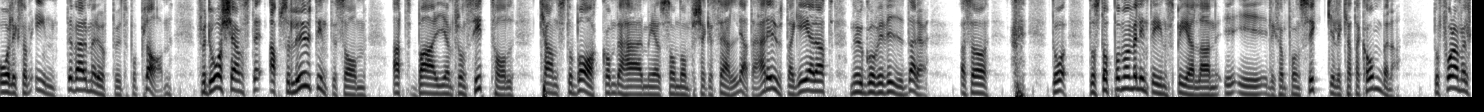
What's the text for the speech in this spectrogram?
och liksom inte värmer upp ute på plan. För då känns det absolut inte som att Bayern från sitt håll kan stå bakom det här med som de försöker sälja, att det här är utagerat, nu går vi vidare. Alltså, då, då stoppar man väl inte in spelaren i, i, liksom på en cykel i katakomberna. Då får han väl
